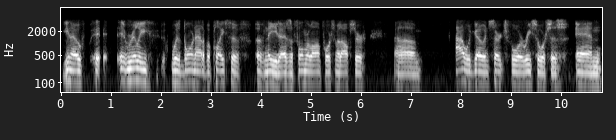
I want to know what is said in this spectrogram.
You know, it, it really was born out of a place of of need. As a former law enforcement officer, um, I would go and search for resources and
